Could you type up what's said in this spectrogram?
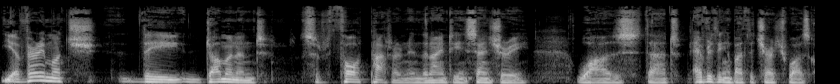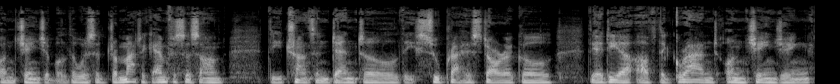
Yeah, very much the dominant sort of thought pattern in the 19th century was that everything about the church was unchangeable. There was a dramatic emphasis on the transcendental, the suprahistorical, the idea of the grand, unchanging,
